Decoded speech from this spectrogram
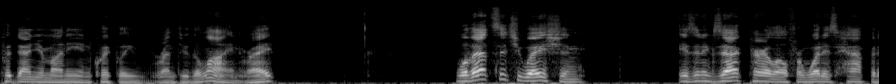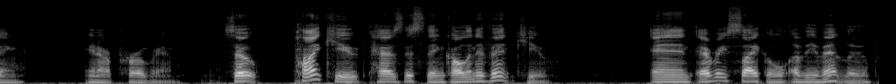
put down your money and quickly run through the line, right? Well, that situation is an exact parallel for what is happening in our program. So PyQt has this thing called an event queue. And every cycle of the event loop,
